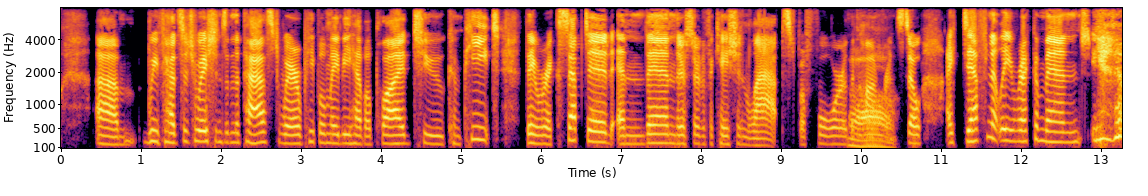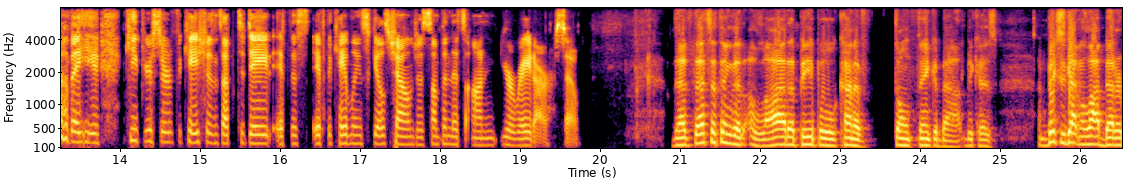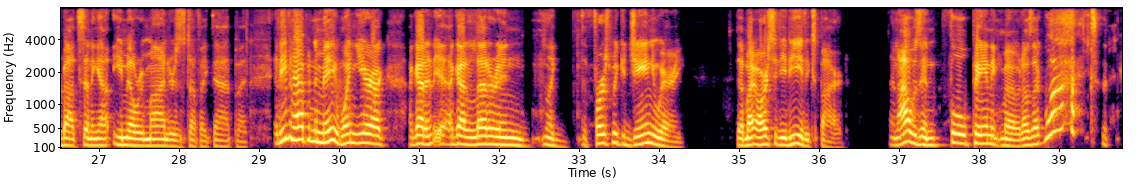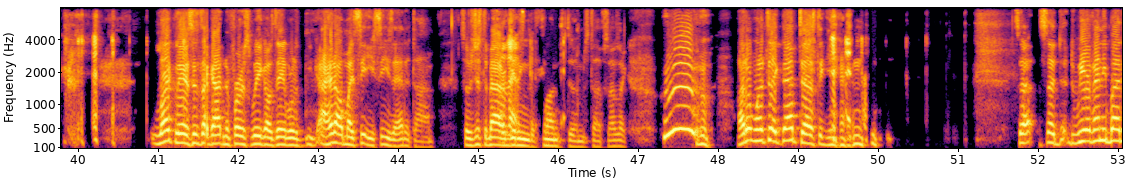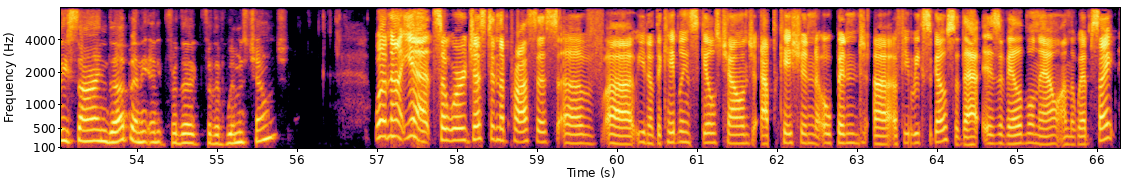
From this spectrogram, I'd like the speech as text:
um, we've had situations in the past where people maybe have applied to compete, they were accepted, and then their certification lapsed before the oh. conference. So I definitely recommend you know that you keep your certifications up to date if this if the skills challenges something that's on your radar. So that's that's the thing that a lot of people kind of don't think about because Bix has gotten a lot better about sending out email reminders and stuff like that. But it even happened to me one year. I, I got an I got a letter in like the first week of January that my RCDD had expired, and I was in full panic mode. I was like, "What?" Luckily, since I got in the first week, I was able to. I had all my CECs ahead of time, so it was just a matter oh, of getting good. the funds to them stuff. So I was like, "Whew, I don't want to take that test again." So, so do we have anybody signed up any, any for the for the women's challenge? Well, not yet. So we're just in the process of, uh, you know, the Cabling Skills Challenge application opened uh, a few weeks ago. So that is available now on the website.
